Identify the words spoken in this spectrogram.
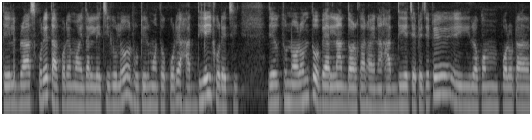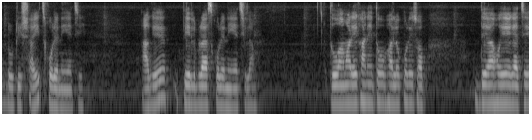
তেল ব্রাশ করে তারপরে ময়দার লেচিগুলো রুটির মতো করে হাত দিয়েই করেছি। যেহেতু নরম তো, বেলনার দরকার হয় না। হাত দিয়ে চেপে চেপে এই রকম পরোটা রুটির সাইজ করে নিয়েছি। আগে তেল ব্রাশ করে নিয়েছিলাম। তো আমার এখানে তো ভালো করে সব দেয়া হয়ে গেছে।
